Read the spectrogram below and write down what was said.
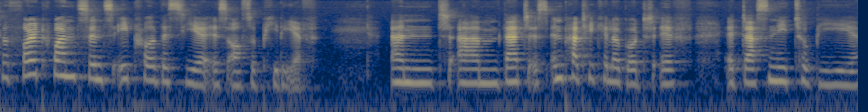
the third one since April this year is also PDF. And um, that is in particular good if it does need to be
